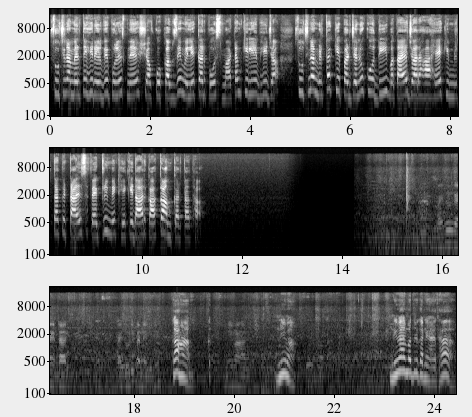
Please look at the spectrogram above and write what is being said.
सूचना मिलते ही रेलवे पुलिस ने शव को कब्जे में लेकर पोस्टमार्टम के लिए भेजा। सूचना मृतक के परिजनों को दी बताया जा रहा है कि मृतक टाइल्स फैक्ट्री में ठेकेदार का काम करता था। मजदूरी करने के लिए। कहाँ? नीमा नीमा नीमा मजदूरी करने आया था?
